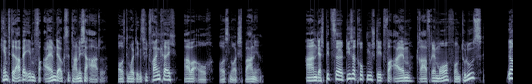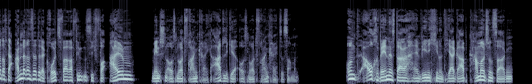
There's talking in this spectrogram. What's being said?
kämpfte dabei eben vor allem der okzitanische Adel aus dem heutigen Südfrankreich, aber auch aus Nordspanien. An der Spitze dieser Truppen steht vor allem Graf Raymond von Toulouse. Ja, und auf der anderen Seite der Kreuzfahrer finden sich vor allem Menschen aus Nordfrankreich, Adlige aus Nordfrankreich zusammen. Und auch wenn es da ein wenig hin und her gab, kann man schon sagen,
